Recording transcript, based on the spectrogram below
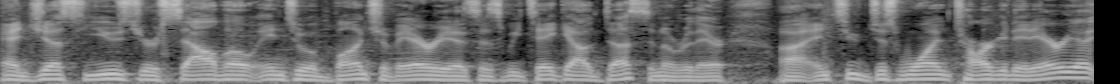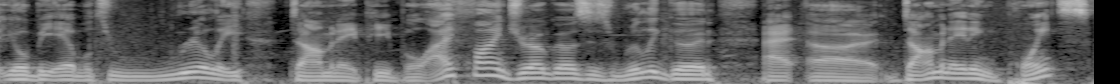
and just use your salvo into a bunch of areas as we take out Dustin over there uh, into just one targeted area, you'll be able to really dominate people. I find Drogoz is really good at uh, dominating points,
